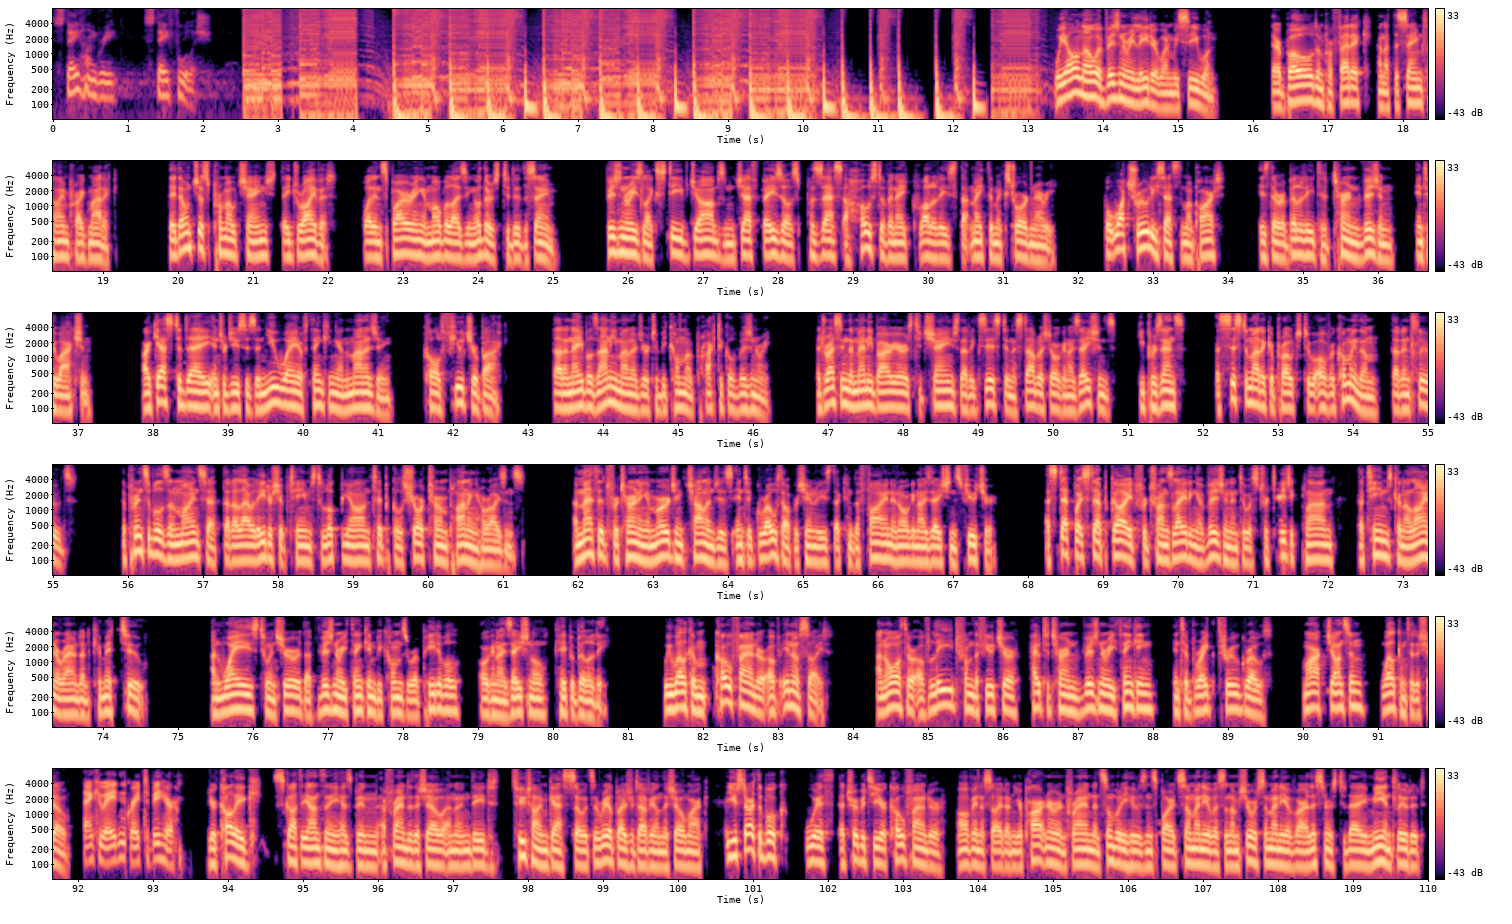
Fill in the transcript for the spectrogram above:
stay hungry, stay foolish. We all know a visionary leader when we see one. They're bold and prophetic and at the same time pragmatic. They don't just promote change, they drive it while inspiring and mobilizing others to do the same. Visionaries like Steve Jobs and Jeff Bezos possess a host of innate qualities that make them extraordinary. But what truly sets them apart is their ability to turn vision into action. Our guest today introduces a new way of thinking and managing called Future Back that enables any manager to become a practical visionary. Addressing the many barriers to change that exist in established organizations, he presents a systematic approach to overcoming them that includes the principles and mindset that allow leadership teams to look beyond typical short term planning horizons, a method for turning emerging challenges into growth opportunities that can define an organization's future, a step by step guide for translating a vision into a strategic plan that teams can align around and commit to, and ways to ensure that visionary thinking becomes a repeatable organizational capability. We welcome co founder of InnoSight, and author of Lead from the Future How to Turn Visionary Thinking into Breakthrough Growth. Mark Johnson, welcome to the show. Thank you, Aidan. Great to be here. Your colleague, Scott D. Anthony, has been a friend of the show and indeed two time guest. So it's a real pleasure to have you on the show, Mark. You start the book with a tribute to your co-founder of InnoSight and your partner and friend and somebody who has inspired so many of us and I'm sure so many of our listeners today, me included.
